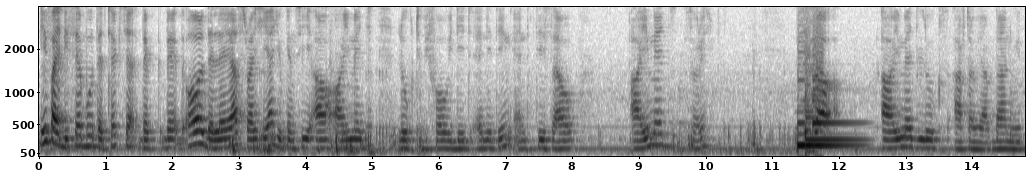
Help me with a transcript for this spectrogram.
if I disable the texture the, the, all the layers right here you can see how our image looked before we did anything. And this is how our image sorry. Is how our image looks after we have done with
